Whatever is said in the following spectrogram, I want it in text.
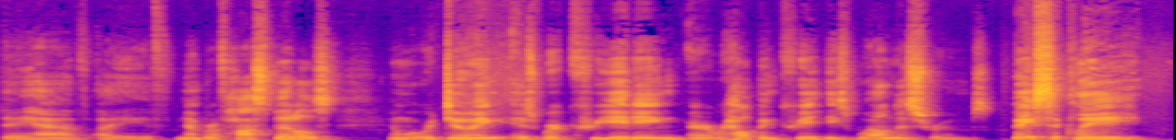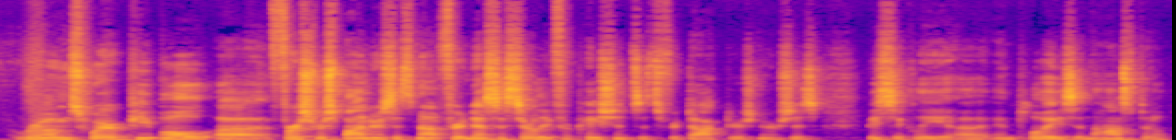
they have a number of hospitals. And what we're doing is we're creating or we're helping create these wellness rooms. Basically, rooms where people, uh, first responders, it's not for necessarily for patients, it's for doctors, nurses, basically uh, employees in the hospital.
